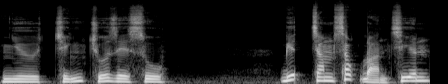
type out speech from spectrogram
như chính Chúa Giêsu, biết chăm sóc đoàn chiên,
